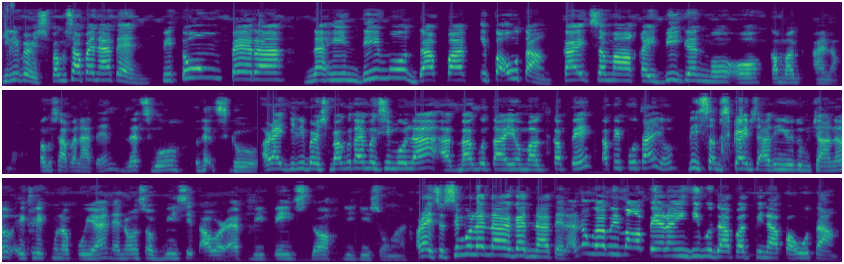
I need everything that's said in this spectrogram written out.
Gilivers, pag-usapan natin, pitong pera na hindi mo dapat ipautang kahit sa mga kaibigan mo o kamag-anak mo. Pag-usapan natin. Let's go. Let's go. Alright, Gilivers, bago tayo magsimula at bago tayo magkape, kape po tayo. Please subscribe sa ating YouTube channel. I-click mo na po yan and also visit our FB page, Doc Gigi Sungat. Alright, so simulan na agad natin. Ano nga ba yung mga pera hindi mo dapat pinapautang?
